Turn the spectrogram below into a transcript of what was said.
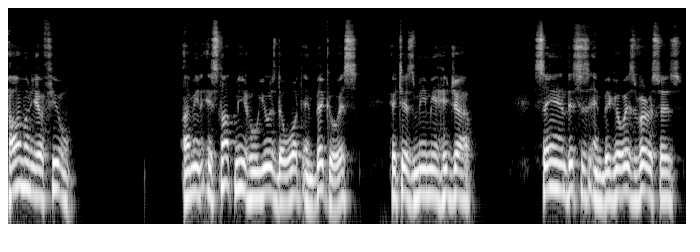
How many of you? I mean, it's not me who used the word ambiguous. It is Mimi Hijab saying this is ambiguous verses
